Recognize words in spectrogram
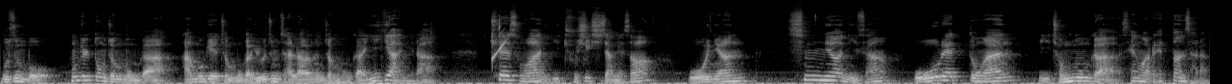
무슨 뭐 홍길동 전문가, 아무개 전문가, 요즘 잘 나가는 전문가 이게 아니라 최소한 이 주식 시장에서 5년, 10년 이상 오랫동안 이 전문가 생활을 했던 사람.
